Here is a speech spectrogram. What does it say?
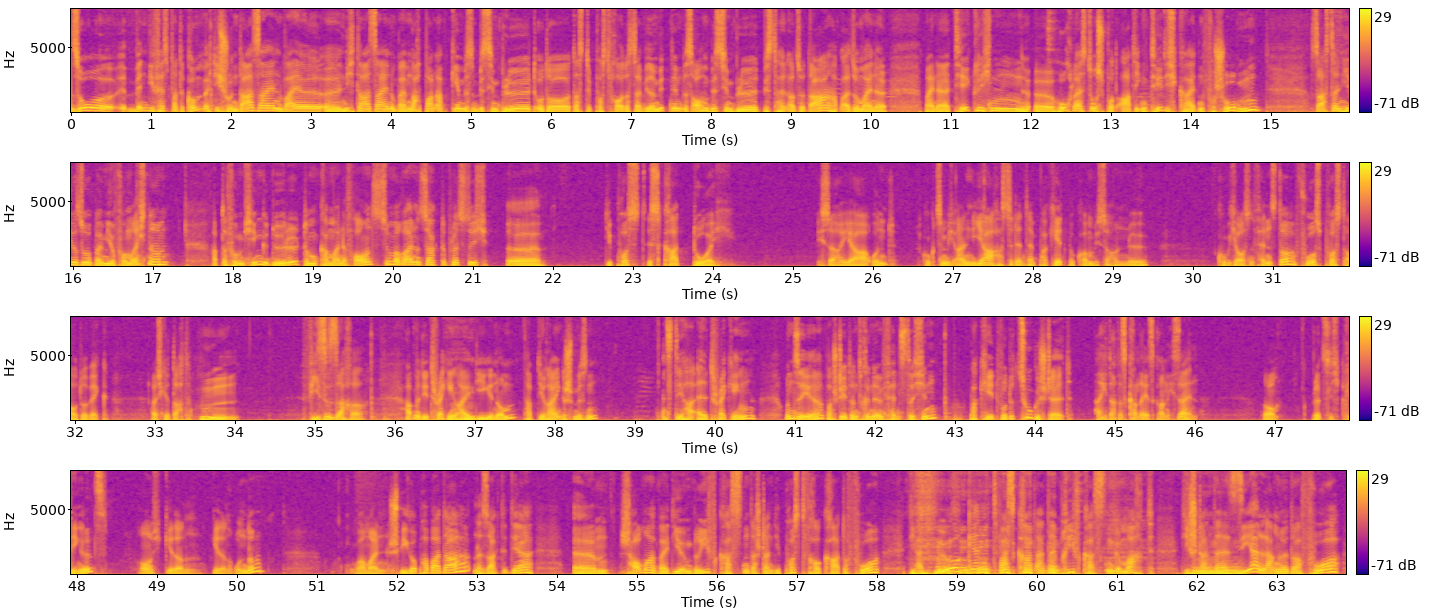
so, wenn die Festplatte kommt, möchte ich schon da sein, weil äh, nicht da sein und beim Nachbarn abgeben ist ein bisschen blöd oder dass die Postfrau das dann wieder mitnimmt, ist auch ein bisschen blöd. Bist halt also da, habe also meine, meine täglichen äh, hochleistungssportartigen Tätigkeiten verschoben, saß dann hier so bei mir vorm Rechner, hab da vor mich hingedödelt, dann kam meine Frau ins Zimmer rein und sagte plötzlich, äh, die Post ist gerade durch. Ich sage ja und? Guckt sie mich an, ja, hast du denn dein Paket bekommen? Ich sage, nö gucke ich aus dem Fenster, fuhr das Postauto weg. Habe ich gedacht, hm, fiese Sache. Hab mir die Tracking-ID mhm. genommen, hab die reingeschmissen ins DHL-Tracking und sehe, was steht dann drinnen im Fensterchen? Paket wurde zugestellt. Habe ich gedacht, das kann da jetzt gar nicht sein. So, plötzlich klingelt's. Oh, ich gehe dann, geh dann runter. War mein Schwiegerpapa da und da sagte der, ähm, schau mal bei dir im Briefkasten, da stand die Postfrau gerade davor, die hat irgendwas gerade an deinem Briefkasten gemacht. Die stand mhm. da sehr lange davor.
